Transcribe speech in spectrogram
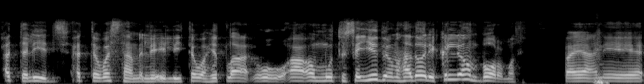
حتى ليدز حتى ويست هام اللي اللي توه يطلع ومتسيدهم هذول كلهم بورنموث. فيعني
